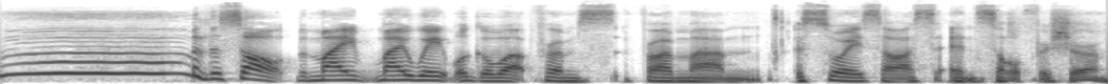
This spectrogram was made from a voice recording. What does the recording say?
Mm, but the salt, but my, my weight will go up from, from um, soy sauce and salt for sure.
